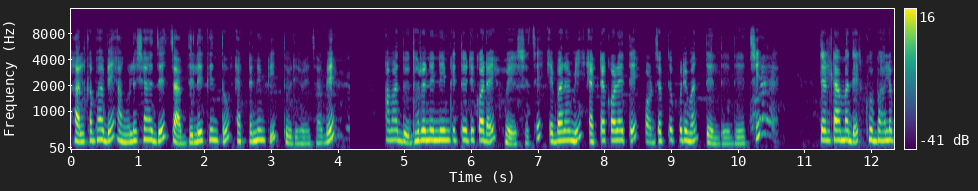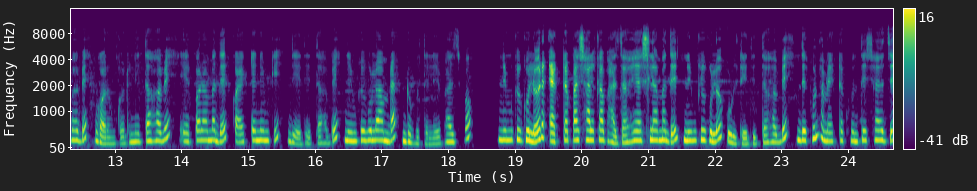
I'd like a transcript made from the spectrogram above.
হালকাভাবে আঙুলের সাহায্যে চাপ দিলে কিন্তু একটা নিমকি তৈরি হয়ে যাবে। আমার দুই ধরনের নিমকি তৈরি করাই হয়ে এসেছে। এবার আমি একটা কড়াইতে পর্যাপ্ত পরিমাণ তেল দিয়ে দিয়েছি। তেলটা আমাদের খুব ভালোভাবে গরম করে নিতে হবে। এরপর আমাদের কয়েকটা নিমকি দিয়ে দিতে হবে। নিমকিগুলো আমরা ডুবো তেলে ভাজবো। নিমকিগুলোর একটা পাশ হালকা ভাজা হয়ে আসলে আমাদের নিমকিগুলো উল্টে দিতে হবে। দেখুন, আমি একটা খুন্তির সাহায্যে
